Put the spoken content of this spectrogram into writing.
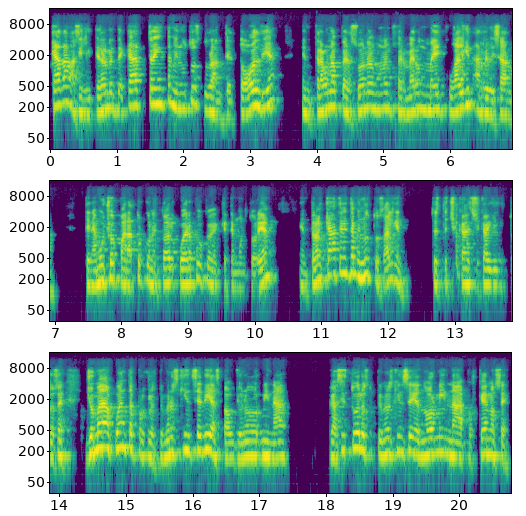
cada, así literalmente, cada 30 minutos durante todo el día, entraba una persona, una enfermera, un médico, alguien a revisarme. Tenía mucho aparato conectado al cuerpo que te monitorean. Entraban cada 30 minutos alguien. Entonces te checaba, checaba. Entonces, yo me daba cuenta porque los primeros 15 días, Pau, yo no dormí nada. Casi tuve los primeros 15 días, no dormí nada. ¿Por qué? No sé.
